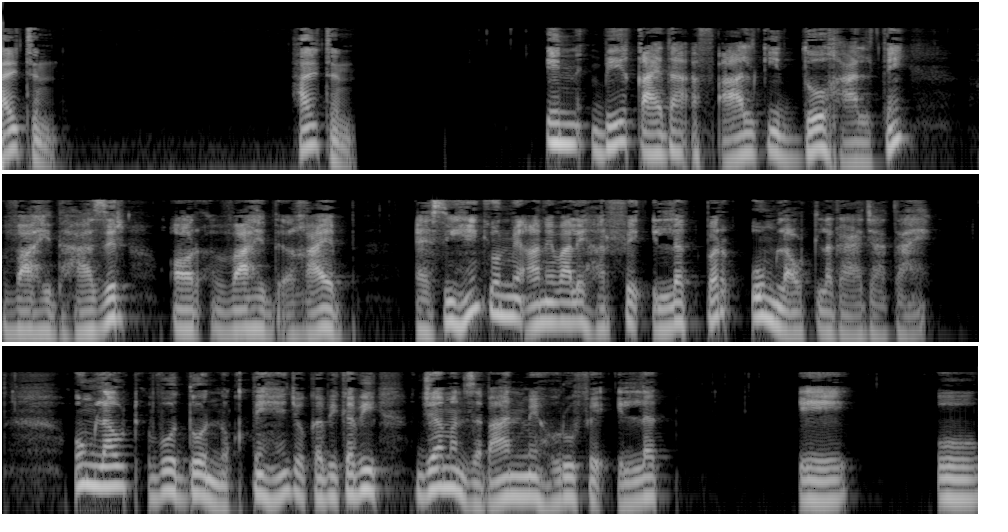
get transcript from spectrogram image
halten halten ان بے قاعدہ افعال کی دو حالتیں واحد حاضر اور واحد غائب ایسی ہیں کہ ان میں آنے والے حرف علت پر املاؤٹ لگایا جاتا ہے۔ املاؤٹ وہ دو نقطے ہیں جو کبھی کبھی جرمن زبان میں حروف علت، اے، او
